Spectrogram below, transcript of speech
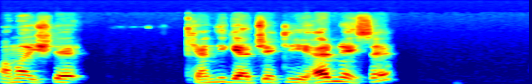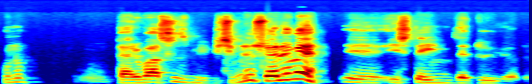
Ama işte kendi gerçekliği her neyse bunu pervasız bir biçimde söyleme e, isteğini de duyuyordu.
